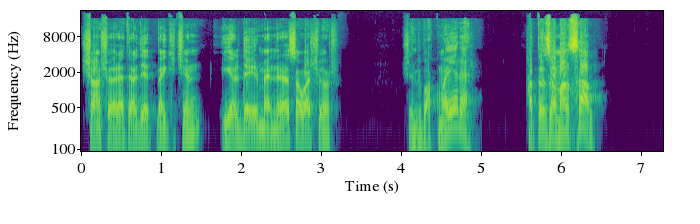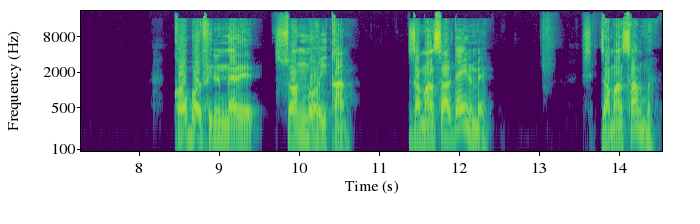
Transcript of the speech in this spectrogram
şan şöhret elde etmek için yel değirmenlere savaşıyor. Şimdi bir bakma yerel. Hatta zamansal. Kovboy filmleri Son Mohikan zamansal değil mi? Zamansal mı?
